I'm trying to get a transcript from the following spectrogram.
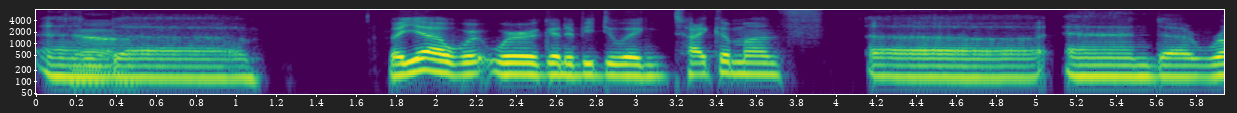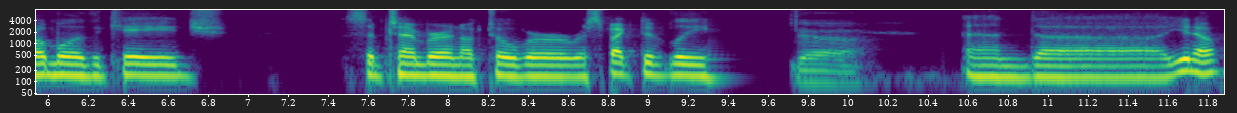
And Yeah. uh but yeah, we're we're gonna be doing Taika month uh and uh, Rumble in the Cage September and October respectively. Yeah. And uh, you know,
